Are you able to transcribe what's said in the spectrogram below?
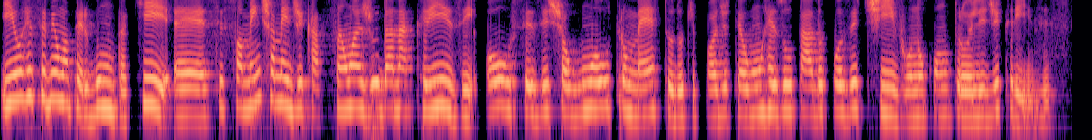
E eu recebi uma pergunta aqui, é, se somente a medicação ajuda na crise ou se existe algum outro método que pode ter algum resultado positivo no controle de crises.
